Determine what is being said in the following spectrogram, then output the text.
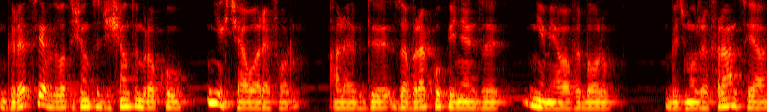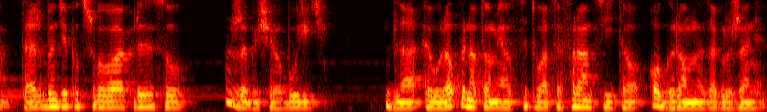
Grecja w 2010 roku nie chciała reform, ale gdy zabrakło pieniędzy, nie miała wyboru. Być może Francja też będzie potrzebowała kryzysu, żeby się obudzić. Dla Europy natomiast sytuacja Francji to ogromne zagrożenie.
